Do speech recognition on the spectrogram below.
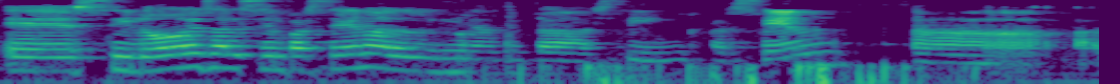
Eh, si no és el 100%, el 95% eh,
